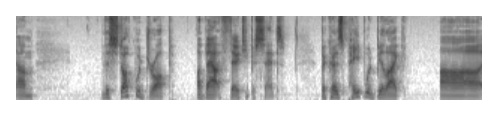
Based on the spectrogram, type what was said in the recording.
Um, the stock would drop about 30% because people would be like, uh,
